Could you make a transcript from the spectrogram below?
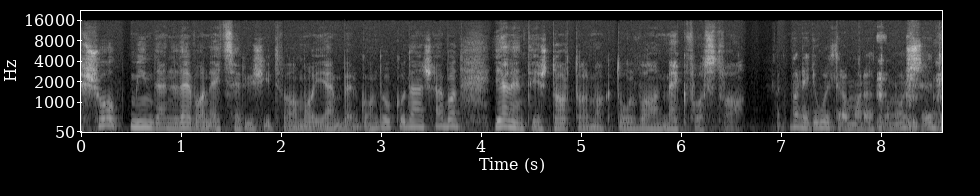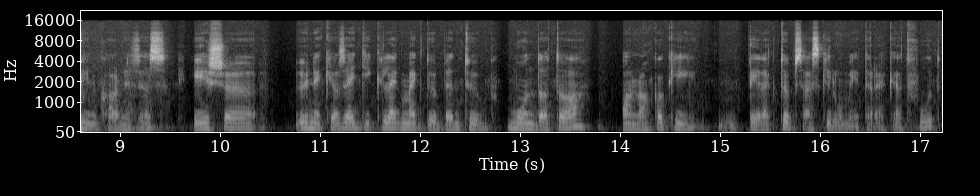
sok minden le van egyszerűsítve a mai ember gondolkodásában, jelentés tartalmaktól van megfosztva. Van egy ultramaratonos, Dean Carnizes, és ő neki az egyik legmegdöbbentőbb mondata, annak, aki tényleg több száz kilométereket fut,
